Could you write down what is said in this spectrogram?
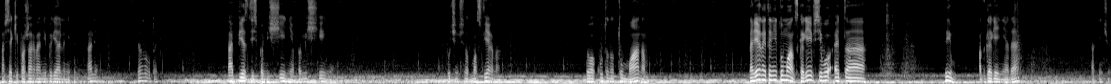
На всякий пожарный они бы реально не помешали. Да, золото? Капец, здесь помещение, помещение. Очень все атмосферно. Все окутано туманом. Наверное, это не туман. Скорее всего, это дым от горения, да? Так, ничего.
